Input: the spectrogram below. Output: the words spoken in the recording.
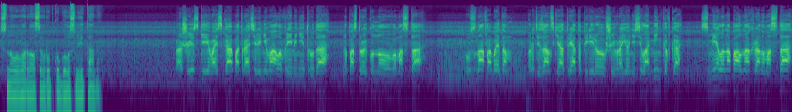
Снова ворвался в рубку голос Левитана. Фашистские войска потратили немало времени и труда на постройку нового моста. Узнав об этом, партизанский отряд, оперировавший в районе села Миньковка, смело напал на охрану моста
